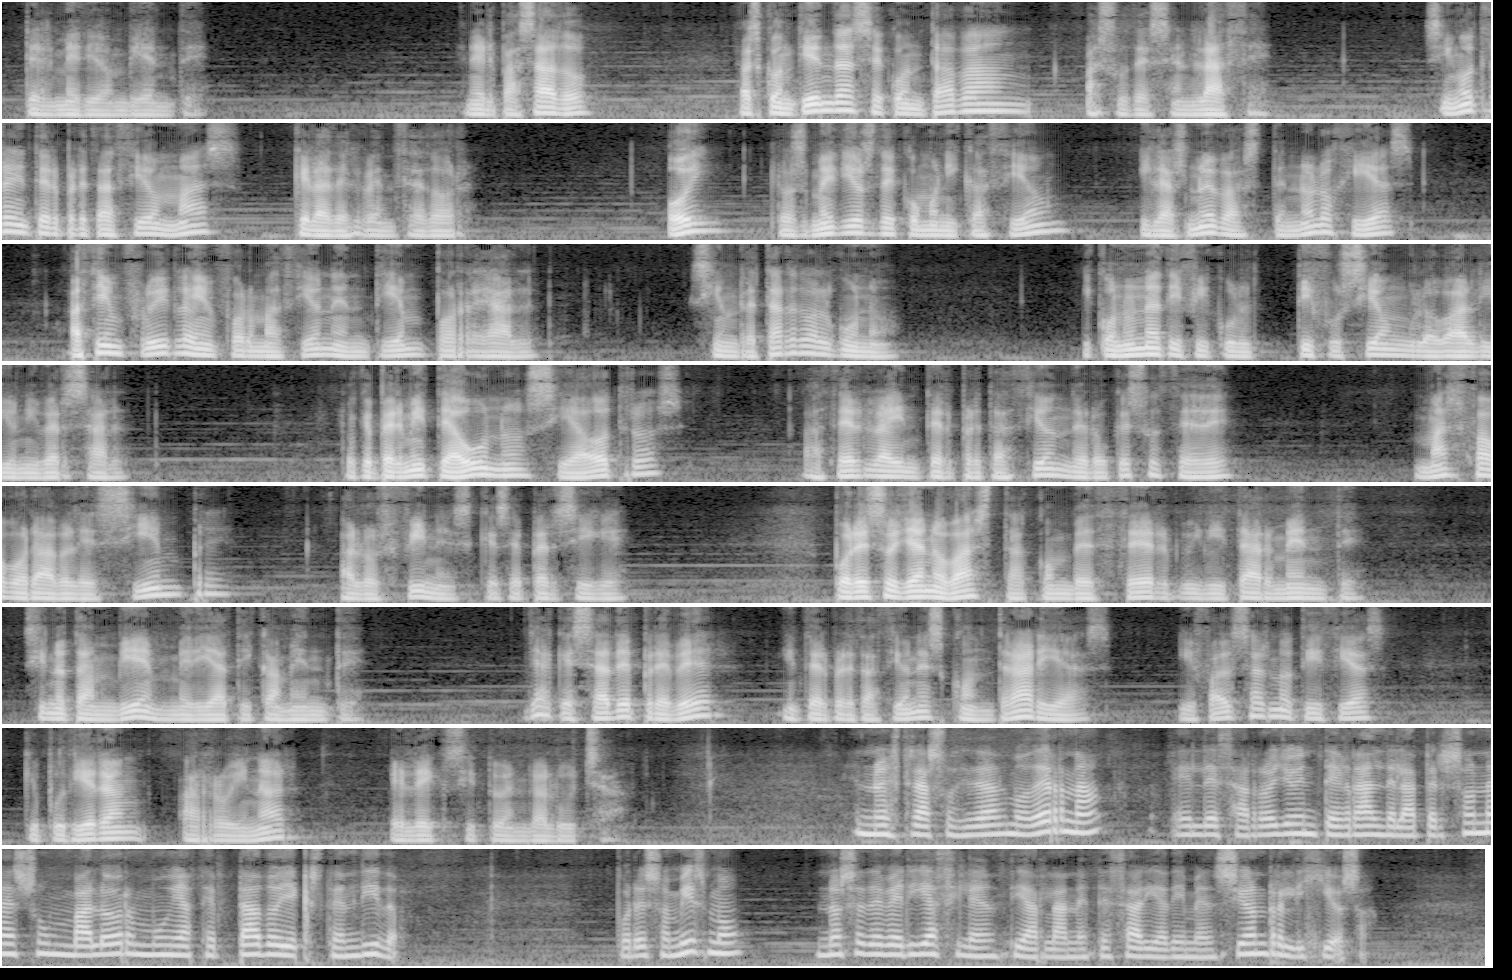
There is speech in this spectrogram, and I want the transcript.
del medio ambiente. En el pasado, las contiendas se contaban a su desenlace, sin otra interpretación más que la del vencedor. Hoy, los medios de comunicación y las nuevas tecnologías hacen fluir la información en tiempo real, sin retardo alguno, y con una difusión global y universal lo que permite a unos y a otros hacer la interpretación de lo que sucede más favorable siempre a los fines que se persigue. Por eso ya no basta convencer militarmente, sino también mediáticamente, ya que se ha de prever interpretaciones contrarias y falsas noticias que pudieran arruinar el éxito en la lucha. En nuestra sociedad moderna, el desarrollo integral de la persona es un valor muy aceptado y extendido. Por eso mismo, no se debería silenciar la necesaria dimensión religiosa,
